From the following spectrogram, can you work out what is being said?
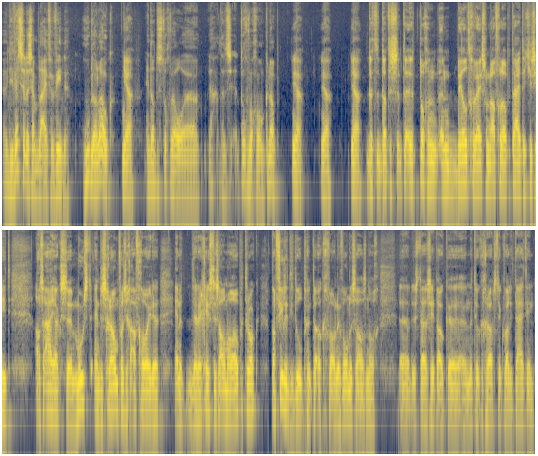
die wedstrijden zijn blijven winnen. Hoe dan ook. Ja, En dat is toch wel, eh, ja, dat is toch wel gewoon knap. ja, ja. Ja, dat, dat is eh, toch een, een beeld geweest van de afgelopen tijd. Dat je ziet als Ajax eh, moest en de schroom van zich afgooide. en het, de registers allemaal opentrok. dan vielen die doelpunten ook gewoon en wonnen ze alsnog. Eh, dus daar zit ook eh, natuurlijk een groot stuk kwaliteit in.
